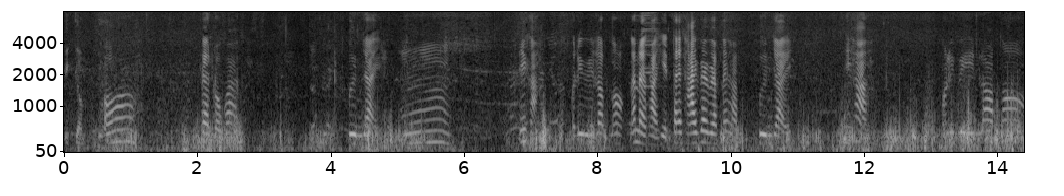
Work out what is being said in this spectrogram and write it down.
Big gun. อ๋อแฟนบอกว่า ปืนใหญ่ อืมนี่ค่ะ บริเวณรอบนอก นั่นแหละค่ะ เห็นท้ายๆแวบๆนี่ค่ะปืนใหญ่ นี่ค่ะ บริเวณรอบนอกบริ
